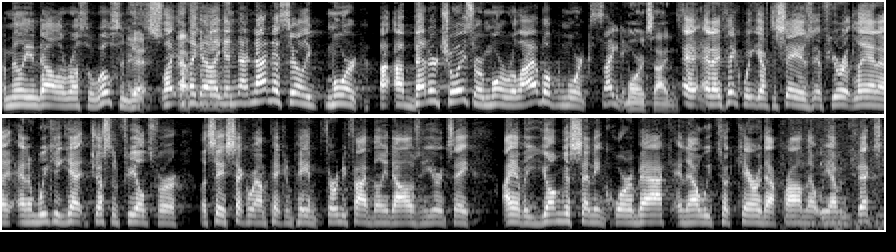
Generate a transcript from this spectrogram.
a million dollar Russell Wilson is. Yes, like, like, like a, not necessarily more a, a better choice or more reliable, but more exciting. More exciting. And, and I think what you have to say is if you're Atlanta and we could get Justin Fields for, let's say, a second round pick and pay him $35 million a year and say, I have a young ascending quarterback, and now we took care of that problem that we haven't fixed.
